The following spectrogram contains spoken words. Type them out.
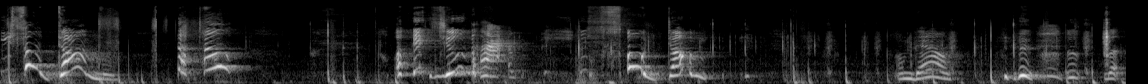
He's so dumb. What the hell? Why did you do that? He's so dumb. I'm down. the,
